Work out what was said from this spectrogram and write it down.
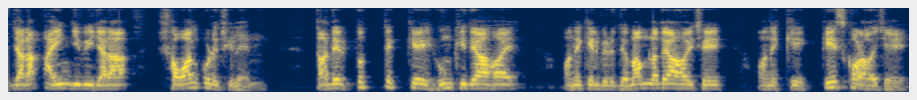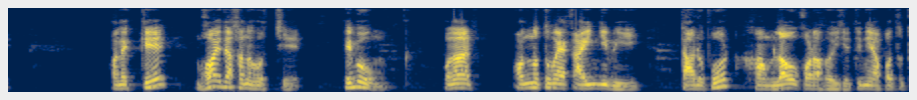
যারা আইনজীবী, যারা সওয়াল করেছিলেন, তাদের প্রত্যেককে হুমকি দেওয়া হয়, অনেকের বিরুদ্ধে মামলা দেওয়া হয়েছে, অনেককে কেস করা হয়েছে, অনেককে ভয় দেখানো হচ্ছে এবং ওনার অন্যতম এক আইনজীবী তার উপর হামলাও করা হয়েছে। তিনি আপাতত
